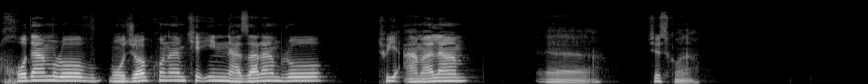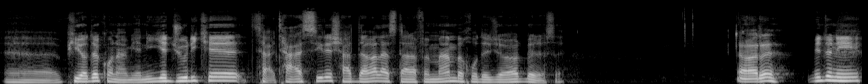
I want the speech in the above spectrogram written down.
خودم رو مجاب کنم که این نظرم رو توی عملم چیز کنم. پیاده کنم. یعنی یه جوری که تاثیرش حداقل از طرف من به خود جرارد برسه. آره. می‌دونی؟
